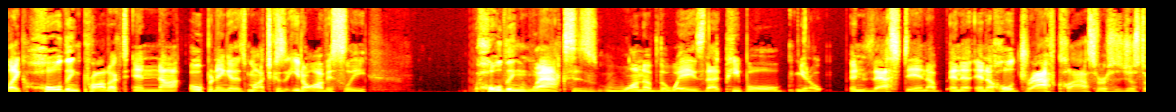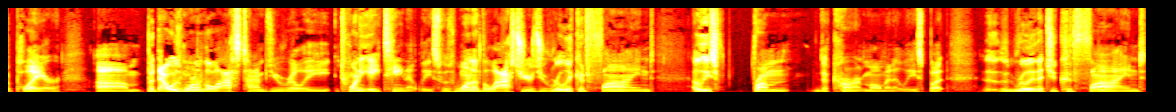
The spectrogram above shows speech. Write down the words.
like holding product and not opening it as much because you know obviously holding wax is one of the ways that people you know invest in a in a, in a whole draft class versus just a player. Um, but that was one of the last times you really 2018 at least was one of the last years you really could find at least from the current moment at least, but uh, really that you could find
